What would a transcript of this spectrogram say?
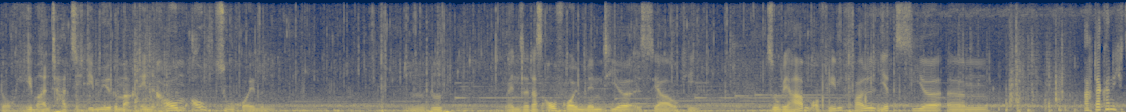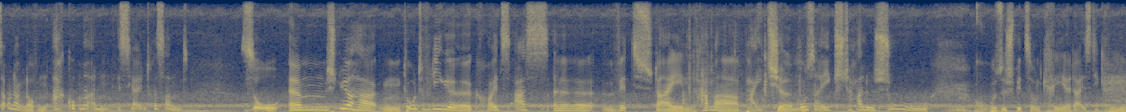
Doch jemand hat sich die Mühe gemacht, den Raum aufzuräumen. Mhm. Wenn sie das Aufräumen nennt hier, ist ja okay. So, wir haben auf jeden Fall jetzt hier, ähm... Ach, da kann ich jetzt auch langlaufen. Ach, guck mal an. Ist ja interessant. So, ähm, Schnürhaken, tote Fliege, Kreuz Ass, äh, Wettstein, Hammer, Peitsche, Mosaik, Schale, Schuh, Rose, Spitze und Krähe. Da ist die Krähe.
